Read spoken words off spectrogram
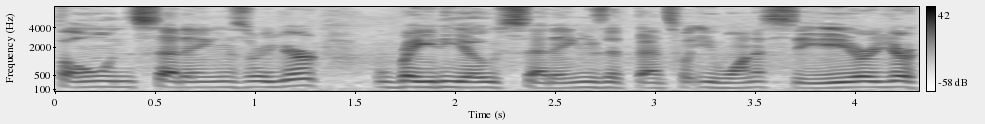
phone settings or your radio settings, if that's what you want to see, or your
